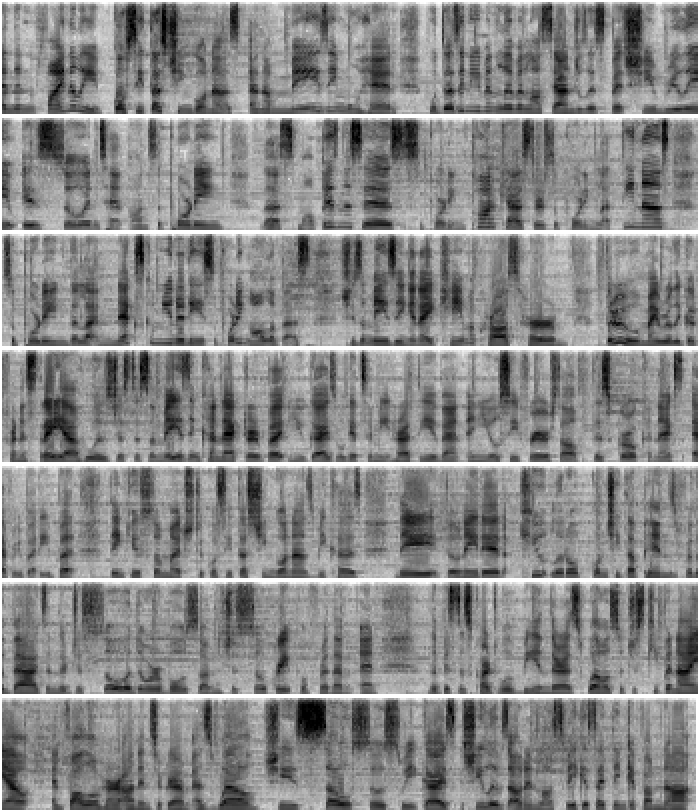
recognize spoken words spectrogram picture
And then finally, Cositas Chingonas, an amazing mujer who doesn't even live in Los Angeles, but she really is so intent on supporting the small businesses, supporting podcasters, supporting Latinas, supporting the Latinx community, supporting all of us. She's amazing. And I came across her through my really good friend Estrella, who is just this amazing connector. But you guys will get to meet her at the event and you'll see for yourself. This girl connects everybody. But thank you so much to Cositas Chingonas because they donated cute little conchita pins for the bags and they're just so adorable. So I'm just so grateful for them. And the business cards will be in there as well. So just keep an eye out and follow her on Instagram as well. She's so, so sweet, guys. She lives out in Las Vegas, I think, if I'm not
